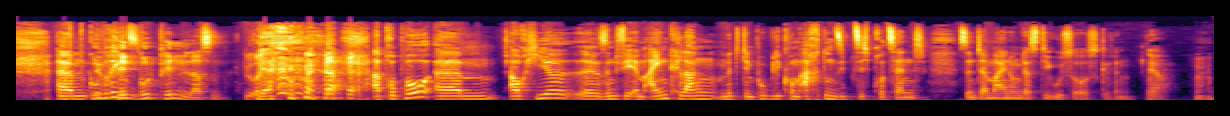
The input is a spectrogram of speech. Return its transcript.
ähm, Gut, übrigens, pin, gut pinnen lassen. Ja. Apropos, ähm, auch hier äh, sind wir im Einklang mit dem Publikum. 78 Prozent sind der Meinung, dass die Usos gewinnen. Ja. Mhm.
